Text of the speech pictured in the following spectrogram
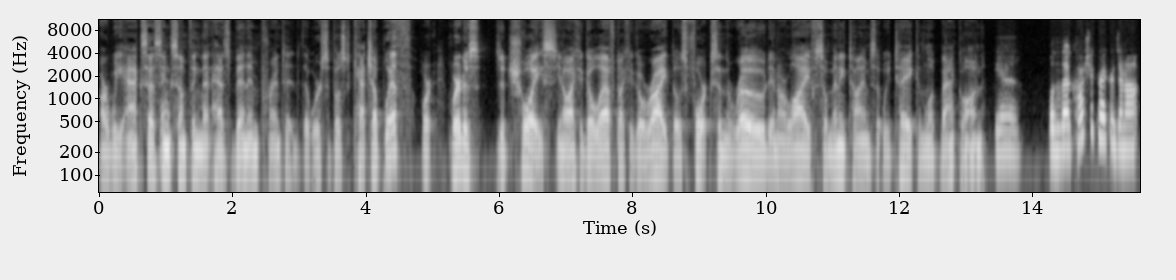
are we accessing yeah. something that has been imprinted that we're supposed to catch up with? Or where does the choice, you know, I could go left, I could go right, those forks in the road in our life so many times that we take and look back on. Yeah. Well, the Akashic records are not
